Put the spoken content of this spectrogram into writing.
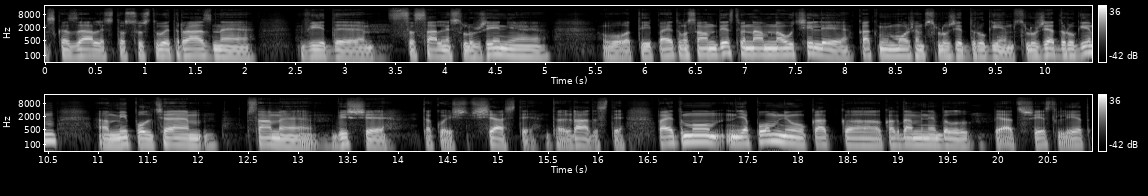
сказал, что существуют разные виды социальных служения, вот, и поэтому в самом детстве нам научили, как мы можем служить другим. Служа другим, а, мы получаем самое высшее такое счастье, радости. Поэтому я помню, как а, когда мне было 5-6 лет,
